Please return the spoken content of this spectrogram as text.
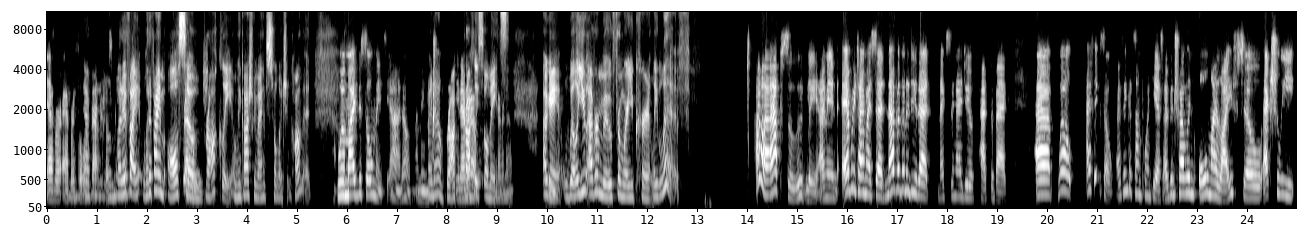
ever ever thought never about. What if I what if I am also broccoli? Oh my gosh, we might have so much in common. We might be soulmates. Yeah, I know. I mean, I know Bro- broccoli know. soulmates. Okay, mm. will you ever move from where you currently live? Oh, absolutely. I mean, every time I said never going to do that, next thing I do, pack the bag. Uh, well, I think so. I think at some point, yes. I've been traveling all my life. So actually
